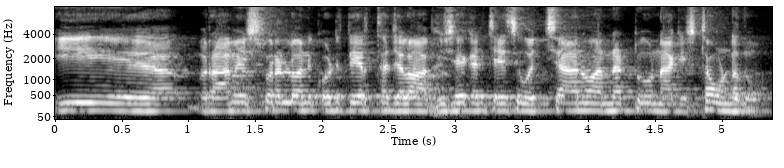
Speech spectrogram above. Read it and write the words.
ఈ రామేశ్వరంలోని కొటి తీర్థ జలం అభిషేకం చేసి వచ్చాను అన్నట్టు నాకు ఇష్టం ఉండదు.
